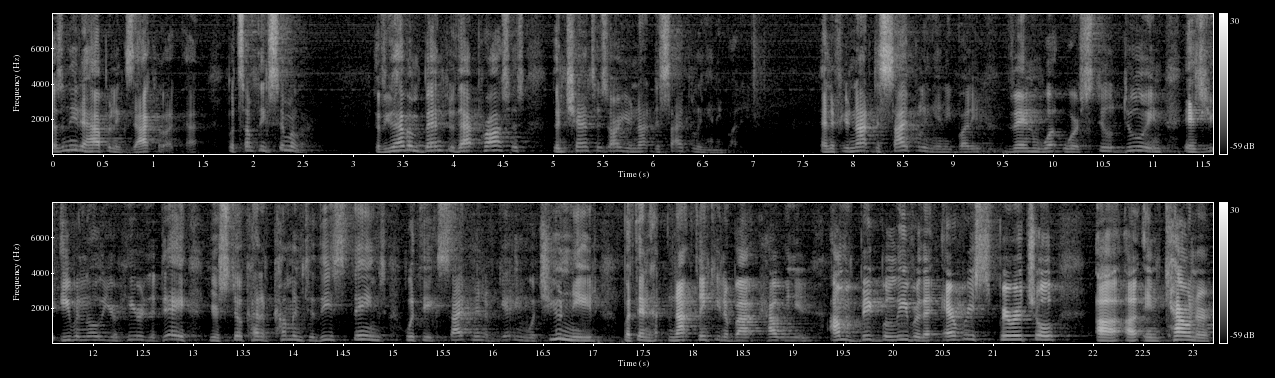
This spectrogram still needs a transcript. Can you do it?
doesn't need to happen exactly like that, but something similar. If you haven't been through that process, then chances are you're not discipling anybody. And if you're not discipling anybody, then what we're still doing is, you, even though you're here today, you're still kind of coming to these things with the excitement of getting what you need, but then not thinking about how we need. I'm a big believer that every spiritual uh, uh, encounter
